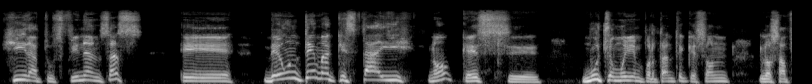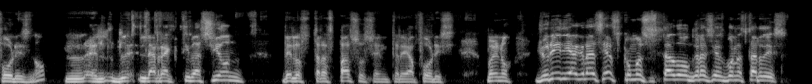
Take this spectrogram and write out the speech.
Gira tus Finanzas, eh, de un tema que está ahí, ¿no? Que es eh, mucho, muy importante, que son los afores, ¿no? la reactivación de los traspasos entre afores. Bueno, Yuridia, gracias. ¿Cómo has estado? Gracias, buenas tardes.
